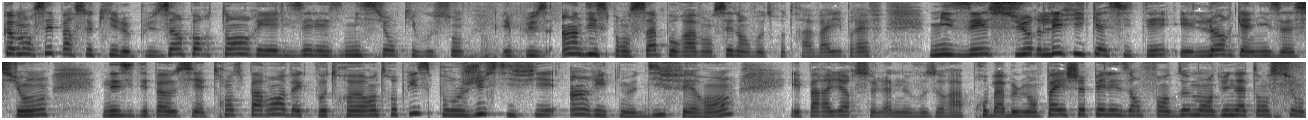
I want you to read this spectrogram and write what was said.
Commencez par ce qui est le plus important, prioriser les missions qui vous sont les plus indispensables pour avancer dans votre travail. Bref, misez sur l'efficacité et l'organisation. N'hésitez pas aussi à être transparent avec votre entreprise pour justifier un rythme différent. Et par ailleurs, cela ne vous aura probablement pas échappé. Les enfants demandent une attention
